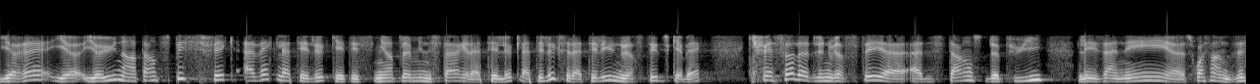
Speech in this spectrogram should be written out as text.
il y aurait, il y, a, eu une entente spécifique avec la TELUC qui a été signée entre le ministère et la TELUC. La TELUC, c'est la Télé-Université du Québec, qui fait ça de l'université à, à, distance depuis les années 70. Euh,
